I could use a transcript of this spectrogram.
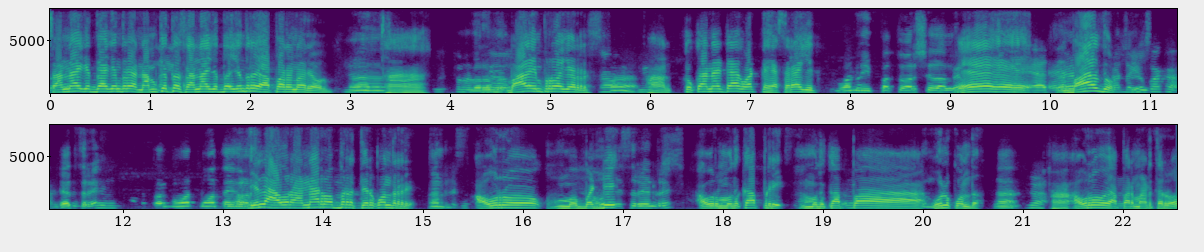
ಸಣ್ಣಾಗಿದ್ದಾಗಿಂದ್ರ ನಮ್ಕಿಂತ ಸಣ್ಣಾಗಿದ್ದಾಗಿಂದ್ರ ವ್ಯಾಪಾರನ ರೀ ಅವ್ರದ್ದು ಹಾ. ಬಾಳ ಇಂಪ್ರೂವ್ ಆಗ್ಯಾರ ಹಾ. ತುಕಾನಟ್ಯಾಗ ಒಟ್ಟ ಹೆಸರಾಗಿತ್ತು. ಒಂದ್ ಇಪ್ಪತ್ತು ವರ್ಷದ ಬಾಳ ಇಲ್ಲ ಅವ್ರ ಅಣ್ಣಾರ ಒಬ್ಬರ ತಿರ್ಕೊಂಡ್ರಿ. ಅವ್ರು ಬಡ್ಡಿ ಅವ್ರ ಮುದಕಪ್ಪ ಮುದಕಪ್ಪ ಹುಲ್ಕೊಂದ್. ಅವರು ವ್ಯಾಪಾರ ಮಾಡ್ತಾರು.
